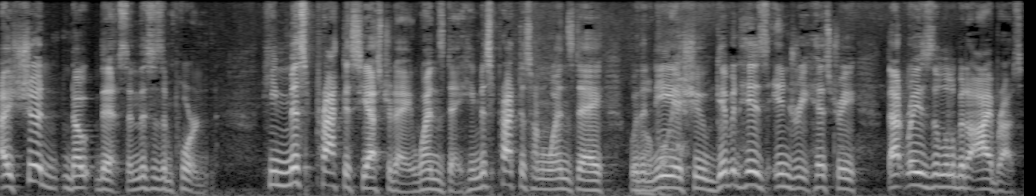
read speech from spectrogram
I should note this, and this is important. He missed practice yesterday, Wednesday. He missed practice on Wednesday with a knee issue. Given his injury history, that raises a little bit of eyebrows.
